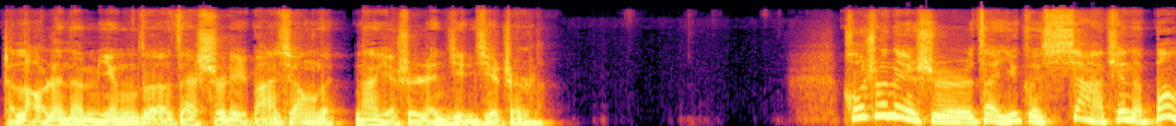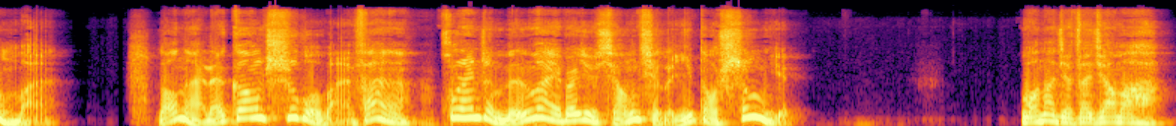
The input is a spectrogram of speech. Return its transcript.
这老人的名字在十里八乡的那也是人尽皆知了。话说那是在一个夏天的傍晚，老奶奶刚吃过晚饭啊，忽然这门外边就响起了一道声音：“王大姐在家吗？”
